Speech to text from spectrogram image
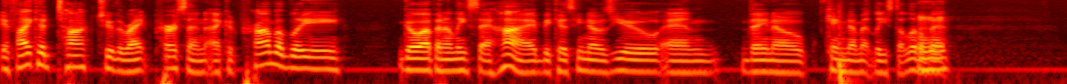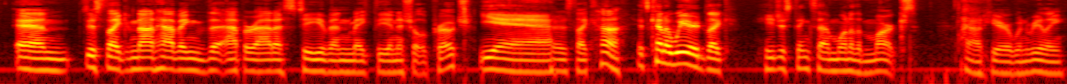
if I could talk to the right person, I could probably go up and at least say hi because he knows you and they know Kingdom at least a little Mhm. bit. And just like not having the apparatus to even make the initial approach. Yeah. It's like, huh, it's kind of weird. Like, he just thinks I'm one of the marks out here when really,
